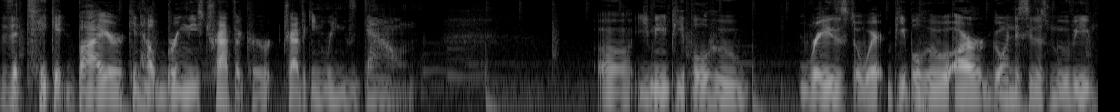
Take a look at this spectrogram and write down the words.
the ticket buyer can help bring these trafficker trafficking rings down. Oh, you mean people who raised aware people who are going to see this movie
